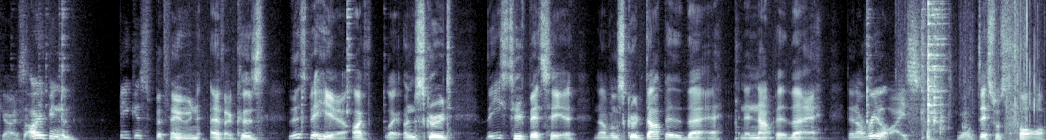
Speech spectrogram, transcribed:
Guys, I've been the biggest buffoon ever, because this bit here, I've like unscrewed these two bits here, and I've unscrewed that bit there, and then that bit there. Then I realised what this was for,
